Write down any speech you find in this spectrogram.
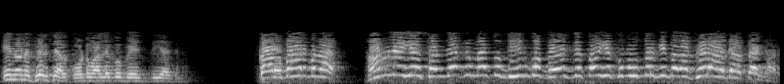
انہوں نے پھر سیالکوٹ والے کو بیچ دیا۔ جناب کاروبار بنا۔ ہم نے یہ سمجھا کہ میں تو دین کو بیچ دیتا ہوں، یہ کبوتر کی طرح پھر آ جاتا ہے گھر۔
